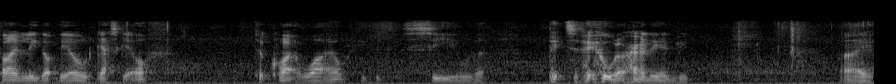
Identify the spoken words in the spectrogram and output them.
finally got the old gasket off. Took quite a while. You could see all the bits of it all around the engine. I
